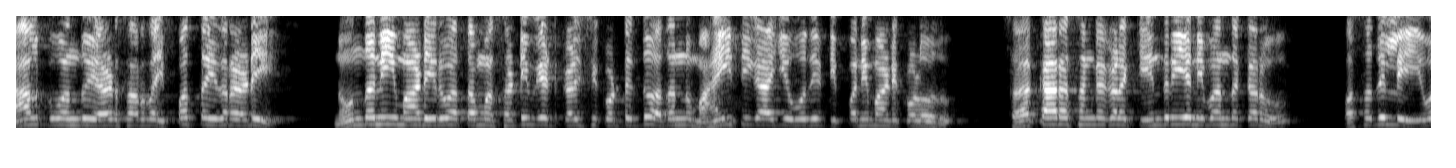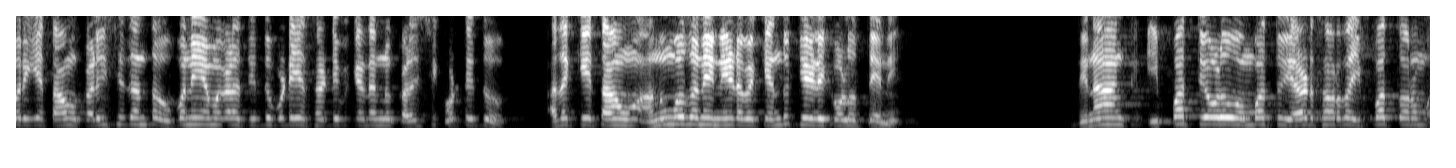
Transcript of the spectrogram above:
ನಾಲ್ಕು ಒಂದು ಎರಡು ಸಾವಿರದ ಇಪ್ಪತ್ತೈದರ ಅಡಿ ನೋಂದಣಿ ಮಾಡಿರುವ ತಮ್ಮ ಸರ್ಟಿಫಿಕೇಟ್ ಕಳಿಸಿಕೊಟ್ಟಿದ್ದು ಅದನ್ನು ಮಾಹಿತಿಗಾಗಿ ಓದಿ ಟಿಪ್ಪಣಿ ಮಾಡಿಕೊಳ್ಳುವುದು. ಸಹಕಾರ ಸಂಘಗಳ ಕೇಂದ್ರೀಯ ನಿಬಂಧಕರು ಹೊಸದಿಲ್ಲಿ ಇವರಿಗೆ ತಾವು ಕಳಿಸಿದಂತ ಉಪನಿಯಮಗಳ ತಿದ್ದುಪಡಿಯ ಸರ್ಟಿಫಿಕೇಟ್ ಅನ್ನು ಕಳಿಸಿಕೊಟ್ಟಿದ್ದು ಅದಕ್ಕೆ ತಾವು ಅನುಮೋದನೆ ನೀಡಬೇಕೆಂದು ಕೇಳಿಕೊಳ್ಳುತ್ತೇನೆ. ದಿನಾಂಕ ಇಪ್ಪತ್ತೇಳು ಒಂಬತ್ತು ಎರಡು ಸಾವಿರದ ಇಪ್ಪತ್ತೊಂಬ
